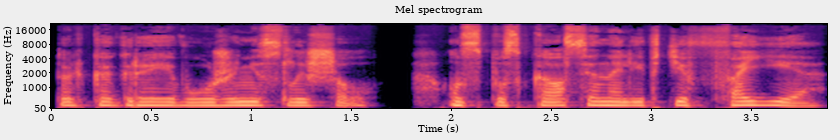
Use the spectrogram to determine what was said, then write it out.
Только Грей его уже не слышал. Он спускался на лифте в фойе.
